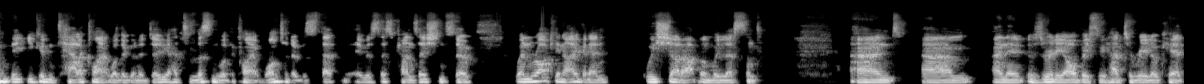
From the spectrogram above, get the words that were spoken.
you couldn't tell a client what they're going to do. You had to listen to what the client wanted. It was that, it was this transition. So when Rocky and I got in, we shut up and we listened. And, um, and it was really obvious we had to relocate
